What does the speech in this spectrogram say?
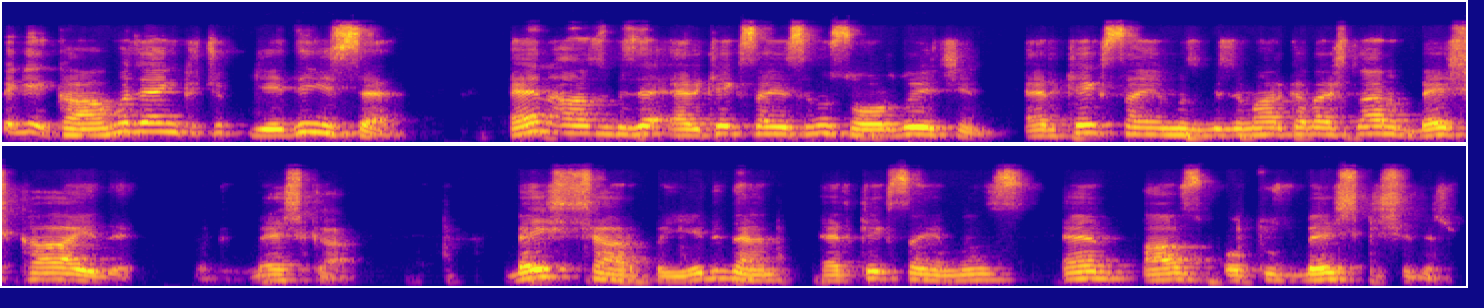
Peki K'mız en küçük 7 ise en az bize erkek sayısını sorduğu için erkek sayımız bizim arkadaşlar 5K idi. Bakın 5K. 5 çarpı 7'den erkek sayımız en az 35 kişidir.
